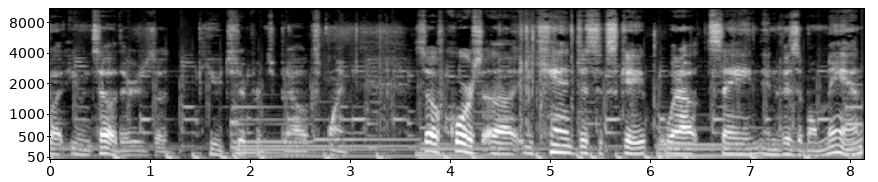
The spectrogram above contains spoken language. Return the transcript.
but even so, there's a huge difference. But I'll explain. So, of course, uh, you can't just escape without saying Invisible Man,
